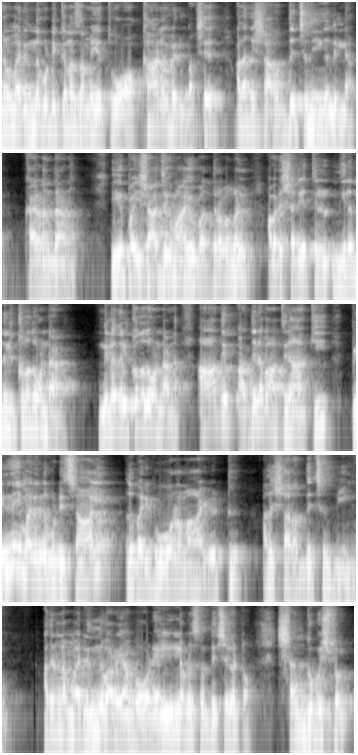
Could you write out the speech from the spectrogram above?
ഞങ്ങൾ മരുന്ന് കുടിക്കുന്ന സമയത്ത് ഓക്കാനം വരും പക്ഷെ അതങ്ങ് ഛർദ്ദിച്ച് നീങ്ങുന്നില്ല. കാരണം എന്താണ്? ഈ പൈശാചികമായ ഉപദ്രവങ്ങൾ അവരുടെ ശരീരത്തിൽ നിലനിൽക്കുന്നത് കൊണ്ടാണ്. നിലനിൽക്കുന്നത് കൊണ്ടാണ്. ആദ്യം അതിനെ ബാത്തിനാക്കി പിന്നെ ഈ മരുന്ന് കുടിച്ചാൽ അത് പരിപൂർണമായിട്ട് അത് ഛർദ്ദിച്ച് നീങ്ങും. അതിനുള്ള മരുന്ന് പറയാൻ പോകണ എല്ലാവരും ശ്രദ്ധിച്ച് കേട്ടോ. ശംഖുപുഷ്പം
